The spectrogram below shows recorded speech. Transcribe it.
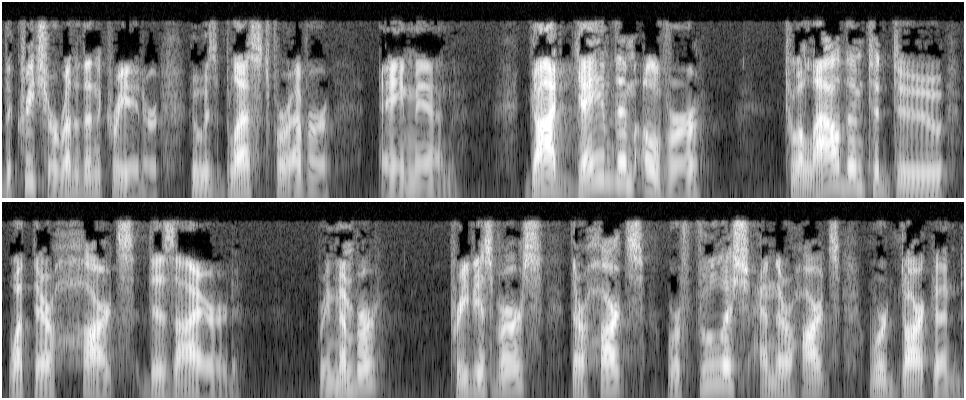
the creature rather than the Creator, who is blessed forever. Amen. God gave them over to allow them to do what their hearts desired. Remember, previous verse? Their hearts were foolish and their hearts were darkened.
